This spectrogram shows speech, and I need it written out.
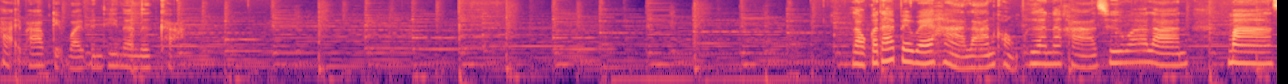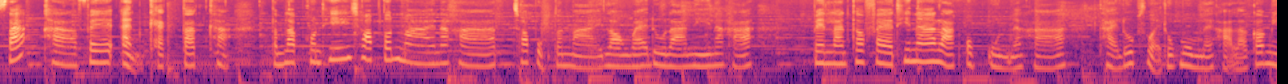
ถ่ายภาพเก็บไว้เป็นที่ระลึกค่ะเราก็ได้ไปแวะหาร้านของเพื่อนนะคะ ชื่อว่าร้านมาซะคาเฟ่แอนด์แคคตัสค่ะ สำหรับคนที่ชอบต้นไม้นะคะ ชอบปลูกต้นไม้ลองแวะดูร้านนี้นะคะ เป็นร้านกาแฟที่น่ารักอบอุ่นนะคะ ถ่ายรูปสวยทุกมุมเลยค่ะ แล้วก็มี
